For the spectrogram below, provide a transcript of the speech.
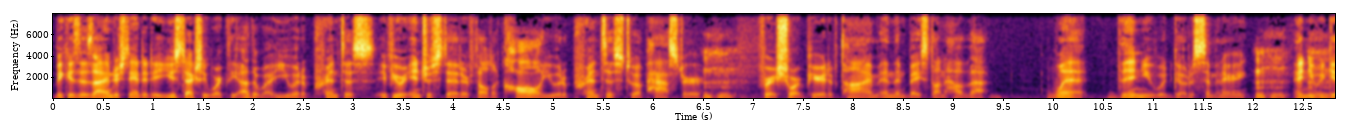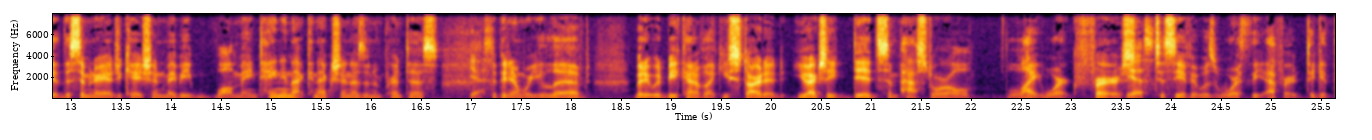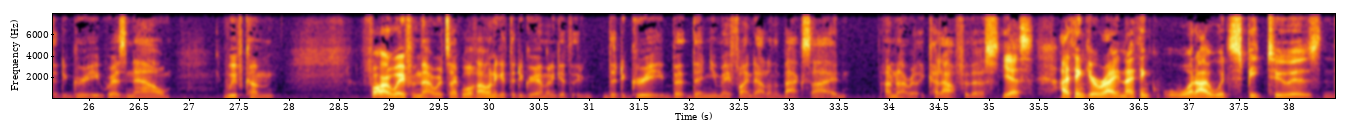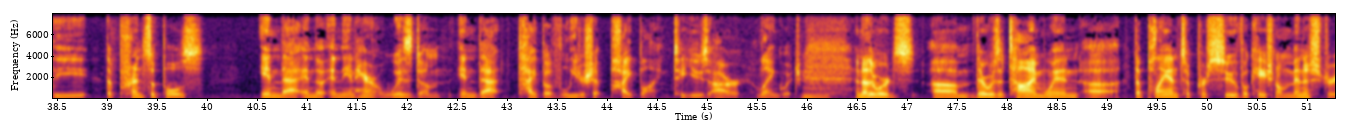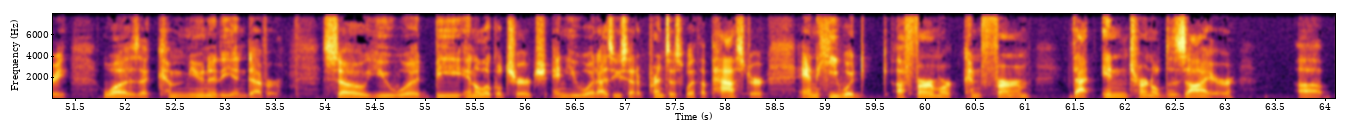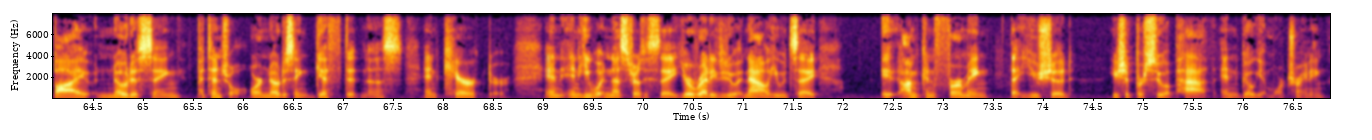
Because as I understand it, it used to actually work the other way. You would apprentice, if you were interested or felt a call, you would apprentice to a pastor mm-hmm. for a short period of time. And then based on how that went, then you would go to seminary mm-hmm. and you would mm-hmm. get the seminary education maybe while maintaining that connection as an apprentice, Yes. depending on where you lived. But it would be kind of like you started, you actually did some pastoral light work first Yes. to see if it was worth the effort to get the degree. Whereas now we've come far away from that where it's like, well, if I want to get the degree, I'm going to get the, the degree. But then you may find out on the backside, I'm not really cut out for this. Yes, I think you're right, and I think what I would speak to is the the principles in that in the in the inherent wisdom in that type of leadership pipeline, to use our language. In other words, um, there was a time when uh, the plan to pursue vocational ministry was a community endeavor. So you would be in a local church, and you would, as you said, apprentice with a pastor, and he would affirm or confirm that internal desire uh, by noticing potential or noticing giftedness and character. And, and he wouldn't necessarily say, You're ready to do it now. He would say, "It- I'm confirming that you should, you should pursue a path and go get more training.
